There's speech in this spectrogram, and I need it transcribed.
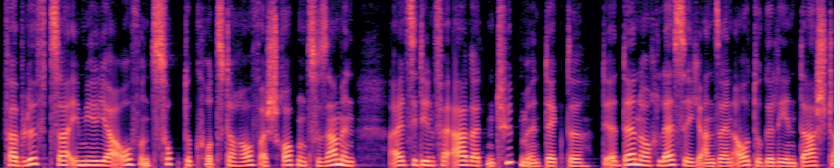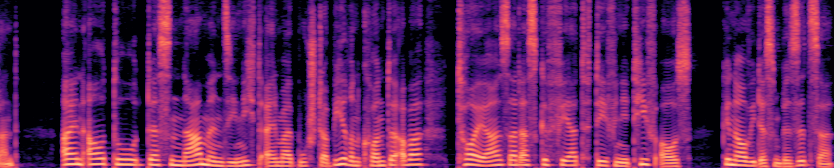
Verblüfft sah Emilia auf und zuckte kurz darauf erschrocken zusammen, als sie den verärgerten Typen entdeckte, der dennoch lässig an sein Auto gelehnt dastand. Ein Auto, dessen Namen sie nicht einmal buchstabieren konnte, aber teuer sah das Gefährt definitiv aus, genau wie dessen Besitzer.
